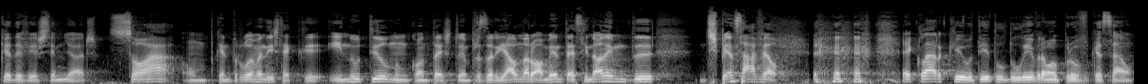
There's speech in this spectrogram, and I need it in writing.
cada vez ser melhores. Só há um pequeno problema nisto, é que inútil num contexto empresarial normalmente é sinónimo de dispensável. é claro que o título do livro é uma provocação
